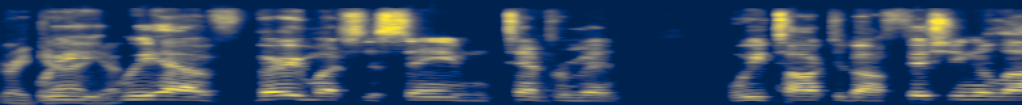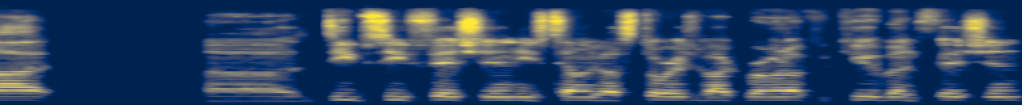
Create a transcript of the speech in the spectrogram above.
Great guy. we yeah. we have very much the same temperament. We talked about fishing a lot, uh, deep sea fishing. He's telling about stories about growing up in Cuba and fishing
